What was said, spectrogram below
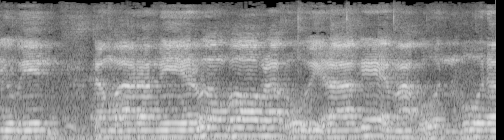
ติวินธรรมารมีหลวงพ่อพระครูวิราเกมาคุณผู้ใด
